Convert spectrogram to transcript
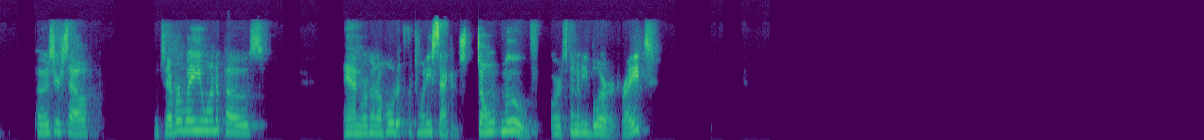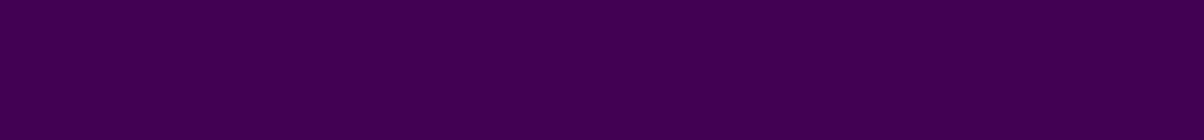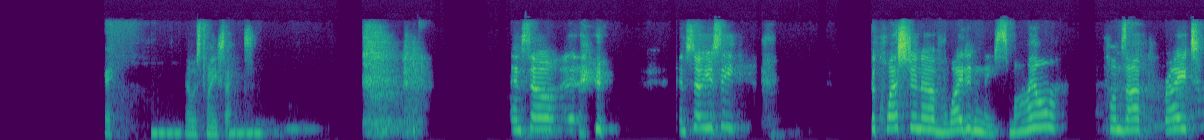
Pose yourself, whichever way you want to pose. And we're going to hold it for 20 seconds. Don't move or it's going to be blurred, right? Okay, that was 20 seconds. And so, and so you see, the question of why didn't they smile comes up, right?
